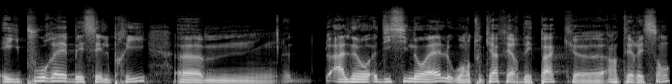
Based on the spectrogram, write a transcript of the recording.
et il pourrait baisser le prix. Euh, d'ici Noël ou en tout cas faire des packs euh, intéressants.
